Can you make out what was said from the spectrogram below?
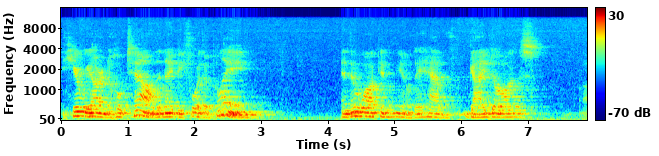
Here we are in the hotel the night before they're playing, and they're walking, you know, they have guide dogs, uh,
